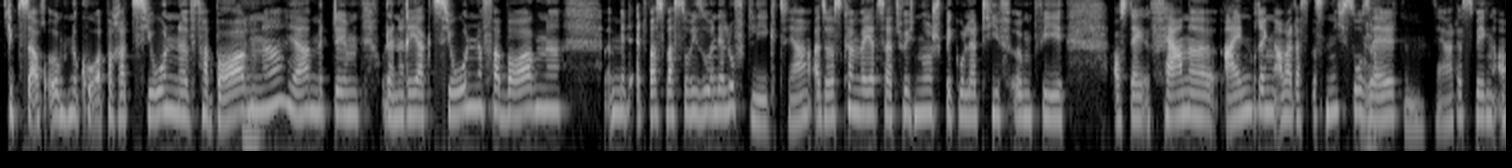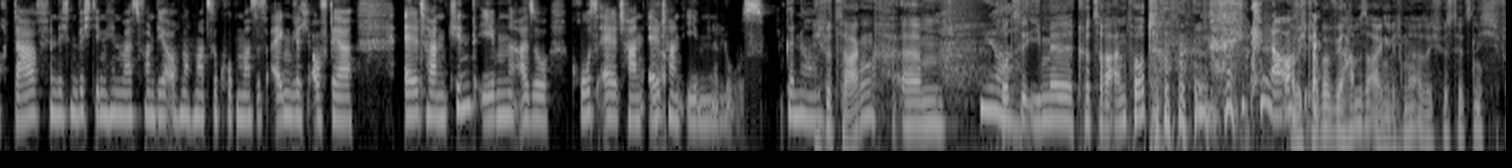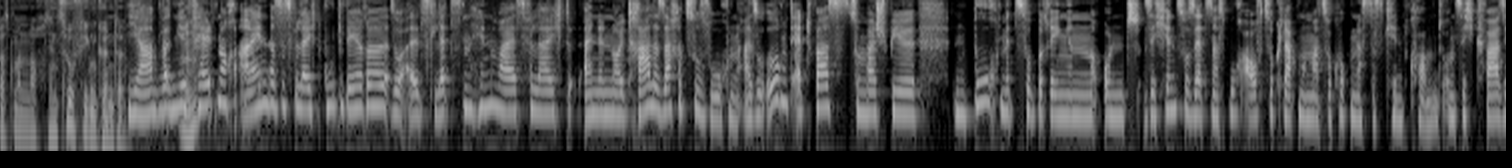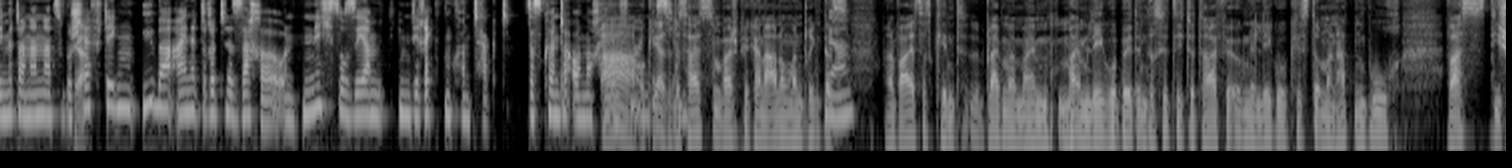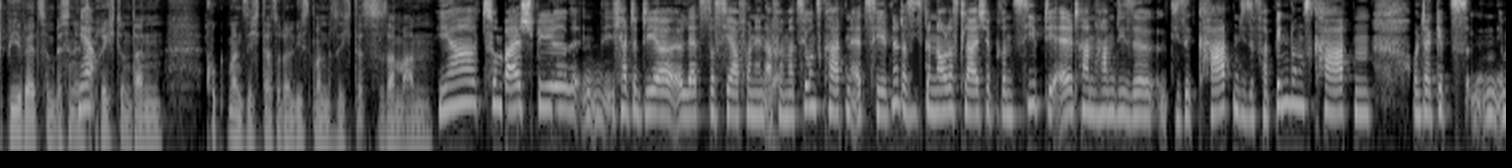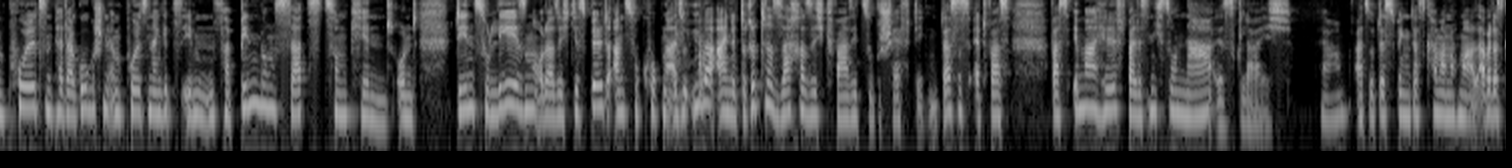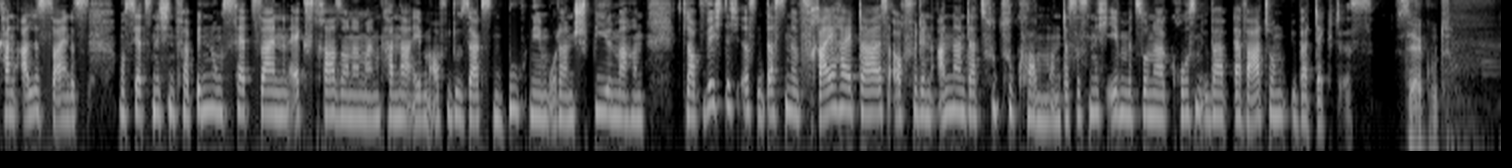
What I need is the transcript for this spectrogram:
gibt es da auch irgendeine Kooperation, eine verborgene, mhm. ja, mit dem oder eine Reaktion, eine verborgene mit etwas, was sowieso in der Luft liegt, ja? Also das können wir jetzt natürlich nur spekulativ irgendwie aus der Ferne einbringen, aber das ist nicht so ja. selten, ja? Deswegen auch da finde ich einen wichtigen Hinweis von dir auch noch mal zu gucken, was ist eigentlich auf der Eltern-Kind-Ebene, also Großeltern-Elternebene los. Genau. Ich würde sagen, ähm, ja. kurze E-Mail, kürzere Antwort. genau. Aber ich glaube, wir haben sie eigentlich. Ne? Also ich wüsste jetzt nicht, was man noch hinzufügen könnte. Ja, weil mir mhm. fällt noch ein, dass es vielleicht gut wäre, so als letzten Hinweis vielleicht eine neutrale Sache zu suchen. Also irgendetwas, zum Beispiel ein Buch mitzubringen und sich hinzusetzen, das Buch aufzuklappen und mal zu gucken, dass das Kind kommt und sich quasi miteinander zu beschäftigen ja. über eine dritte Sache und nicht so sehr mit, im direkten Kontakt. Das könnte auch noch helfen. Ah, okay, also das heißt zum Beispiel, keine Ahnung, man bringt das, ja. man weiß, das Kind, bleiben wir in meinem, meinem Lego-Bild, interessiert sich total für irgendeine Lego-Kiste und man hat ein Buch, was die Spielwelt so ein bisschen entspricht ja. und dann guckt man sich das oder liest man sich das zusammen an. Ja, zum Beispiel, ich hatte dir letztes Jahr von den ja. Affirmationskarten erzählt, ne? das ist genau das gleiche Prinzip. Die Eltern haben diese, diese Karten, diese Verbindungskarten und da gibt es einen Impuls, einen pädagogischen Impuls und dann gibt es eben einen Verbindungssatz zum Kind und den zu lesen oder sich das Bild anzugucken, also über eine dritte Sache sich quasi zu beschäftigen. Das ist etwas, was immer hilft, weil es nicht so nah ist gleich. Ja, also deswegen, das kann man nochmal, aber das kann alles sein. Das muss jetzt nicht ein Verbindungsset sein, ein extra, sondern man kann da eben auch, wie du sagst, ein Buch nehmen oder ein Spiel machen. Ich glaube, wichtig ist, dass eine Freiheit da ist, auch für den anderen dazu zu kommen und dass es nicht eben mit so einer großen Über Erwartung überdeckt ist. Sehr gut.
